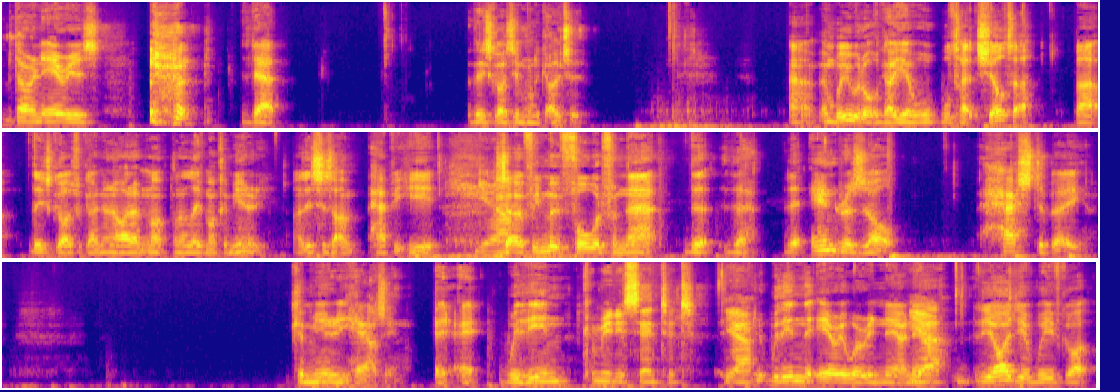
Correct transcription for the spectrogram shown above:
but they're in areas that these guys didn't want to go to. Um, and we would all go, yeah, we'll, we'll take the shelter. But these guys were going, no, no, I'm not going to leave my community. This is I'm happy here. Yeah. So if we move forward from that, the the the end result has to be community housing within Community centered. Yeah. within the area we're in now. Now, Yeah. the idea we've got,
